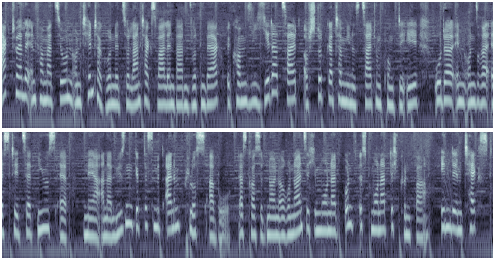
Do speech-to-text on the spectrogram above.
Aktuelle Informationen und Hintergründe zur Landtagswahl in Baden-Württemberg bekommen Sie jederzeit auf stuttgarter-zeitung.de oder in unserer STZ News App. Mehr Analysen gibt es mit einem Plus-Abo. Das kostet 9,90 Euro im Monat und ist monatlich kündbar. In dem Text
